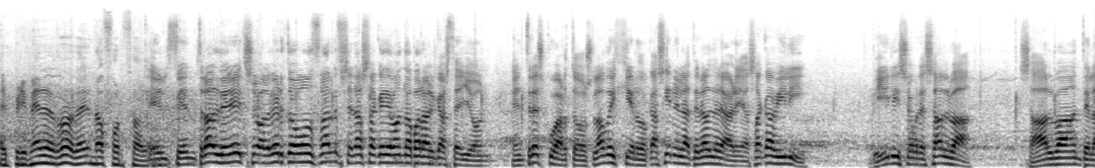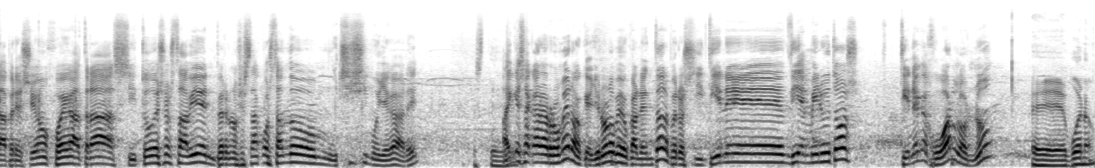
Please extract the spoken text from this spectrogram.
El primer error, ¿eh? no forzado. El central derecho, Alberto González, será saque de banda para el Castellón. En tres cuartos, lado izquierdo, casi en el lateral del área. Saca Billy. Billy sobre Salva. Ante la presión, juega atrás. Y todo eso está bien, pero nos está costando muchísimo llegar, ¿eh? Este- Hay que sacar a Romero, que yo no lo veo calentar, pero si tiene 10 minutos, tiene que jugarlos, ¿no? Eh, bueno,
